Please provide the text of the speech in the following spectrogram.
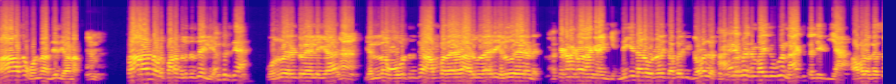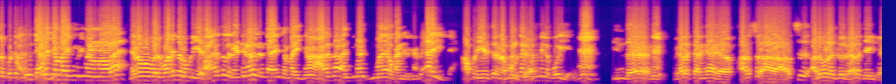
மாசம் ஒண்ணாம் தேதி ஆனா. தான் பணம் எழுதுறதே இல்லையா? ஒரு ரூபாய் ரெண்டு ரூபாய் இல்லையா. எல்லாம் ஒவ்வொருத்தனுக்கும் ஐம்பதாயிரம் அறுபதாயிரம் எழுபதாயிரம் லட்சக்கணக்கில் வாங்குறாங்க நீங்க நானும் ஒரு நாளைக்கு சம்பாதிக்க எவ்வளவு ஆயிரம் கஷ்டம் ரூபாய் சம்பாதிக்கக்குள்ள நாக்கு தள்ளி இருக்கியா அவ்வளவு கஷ்டப்பட்டு அதுவும் தினம் சம்பாதிக்க முடியுமா நம்மளால? தினமும் ஒரு பணம் சொல்ல முடியாது. வாரத்துல ரெண்டு நாள் ரெண்டாயிரம் சம்பாதிக்கலாம். ஆறு நாள் அஞ்சு நாள் சும்மா தான் உட்காந்துருக்கேன் வேலை இல்ல. அப்படி இருக்கிற நிலைமையில போய். இந்த. வேலைக்காரங்க அரசு அரசு அலுவலர்கள் வேலை செய்யுங்க.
